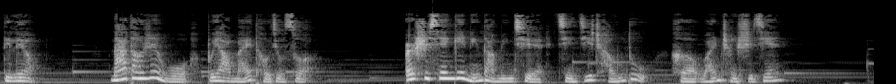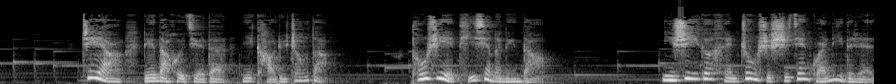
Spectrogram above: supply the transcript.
第六，拿到任务不要埋头就做，而是先跟领导明确紧急程度和完成时间，这样领导会觉得你考虑周到，同时也提醒了领导。你是一个很重视时间管理的人，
